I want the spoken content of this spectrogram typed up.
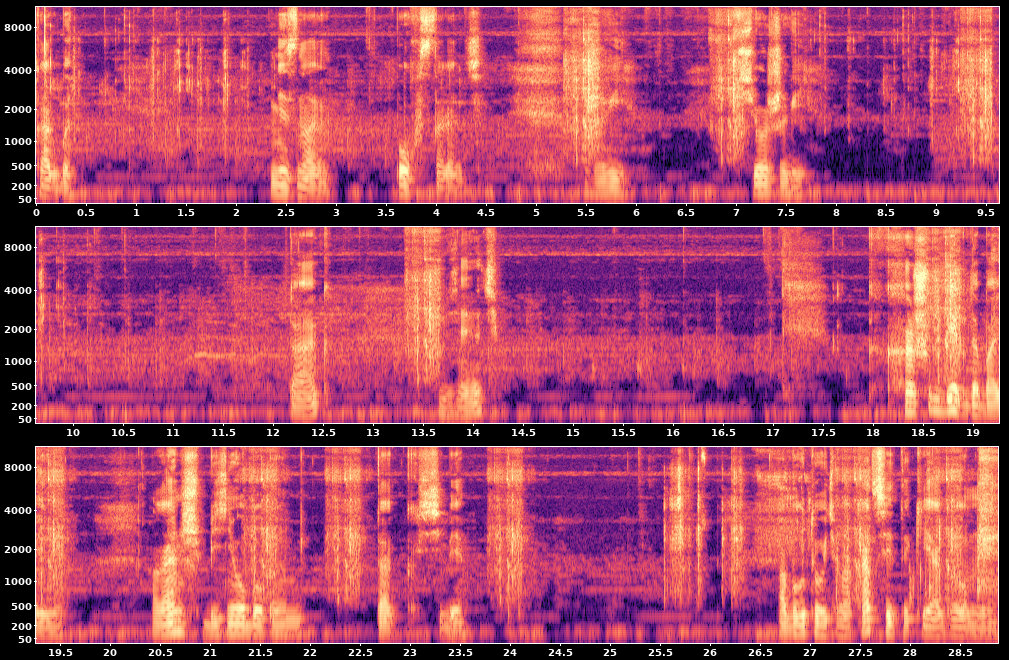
как бы, не знаю, плохо стараются. Жри. Все жри. Так. Взять. Хорошо бег добавили. Раньше без него был прям так себе оборудовать локации такие огромные.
